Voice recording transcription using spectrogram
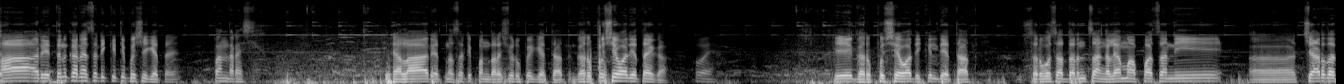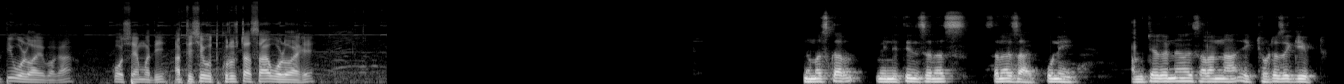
हा रेतन करण्यासाठी किती पैसे घेत आहे? पंधराशे. ह्याला रेतनासाठी पंधराशे रुपये घेतात. घरपोच सेवा देत आहे का? होय. हे घरपोच सेवा देखील देतात. सर्वसाधारण चांगल्या मापाचा आणि अ, चार जाती वळू आहे बघा. कोशामध्ये. अतिशय उत्कृष्ट असा वळू आहे. नमस्कार. मी नितीन सनस सनसाळ पुणे. आमच्याकडनं सरांना एक छोटंसं गिफ्ट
